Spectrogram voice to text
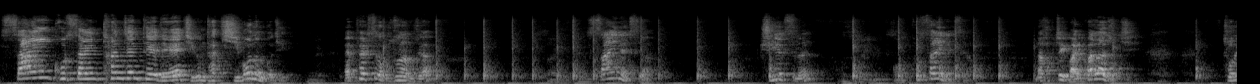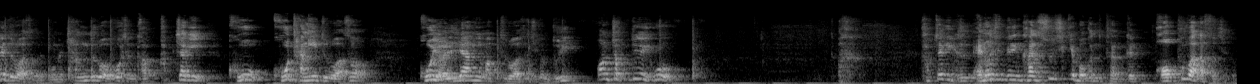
사인, 코사인, 탄젠트에 대해 지금 다 집어넣은 거지. Fx가 무슨 함수야? 사인 사인 x야. gx는 코사인 어, x야. 나 갑자기 말이 빨라졌지. 저게 들어와서 그래. 몸에 당 들어오고 지금 가- 갑자기 고, 고당이 들어와서 고열량이 막 들어와서 지금 눈이 번쩍 뜨이고 갑자기 그 에너지 드링크 한 수십 개 먹은 듯한 그 버프 받았어 지금.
